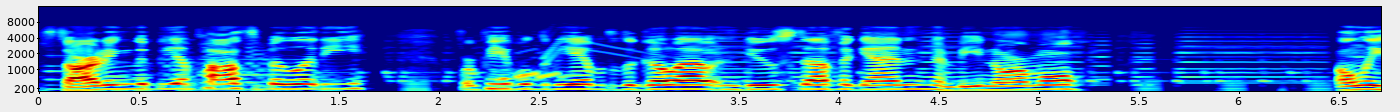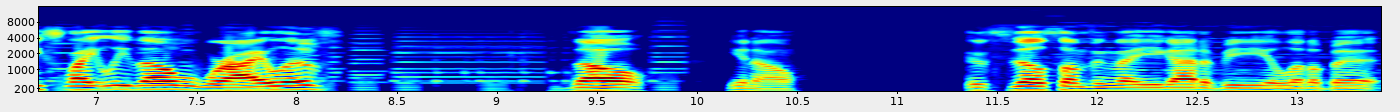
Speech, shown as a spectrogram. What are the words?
starting to be a possibility for people to be able to go out and do stuff again and be normal. Only slightly, though, where I live. Though, you know, it's still something that you gotta be a little bit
